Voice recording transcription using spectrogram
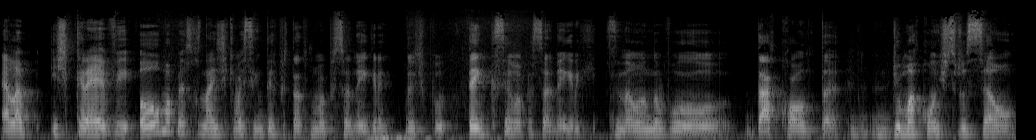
ela escreve ou uma personagem que vai ser interpretada por uma pessoa negra, do tipo, tem que ser uma pessoa negra, senão eu não vou dar conta de uma construção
